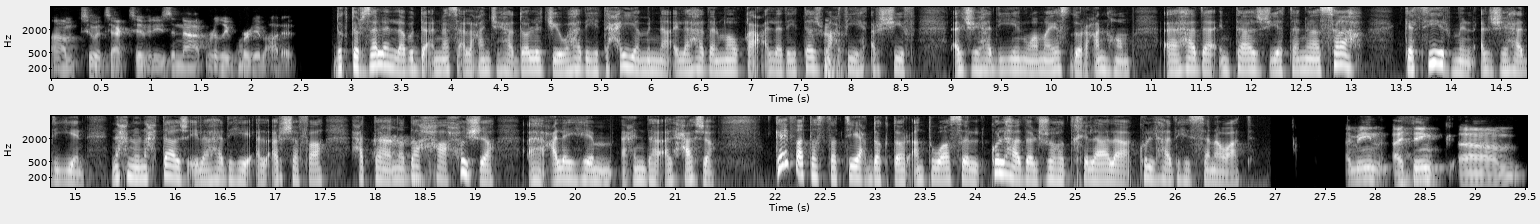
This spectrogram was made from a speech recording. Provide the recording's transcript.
Um, to its activities and not really worry about it. دكتور زلن لابد أن نسأل عن جهادولوجي وهذه تحية منا إلى هذا الموقع الذي تجمع فيه أرشيف الجهاديين وما يصدر عنهم. آه هذا إنتاج يتناساه كثير من الجهاديين. نحن نحتاج إلى هذه الأرشفة حتى نضعها حجة آه عليهم عند الحاجة. كيف تستطيع دكتور أن تواصل كل هذا الجهد خلال كل هذه السنوات؟ I mean, I think um,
